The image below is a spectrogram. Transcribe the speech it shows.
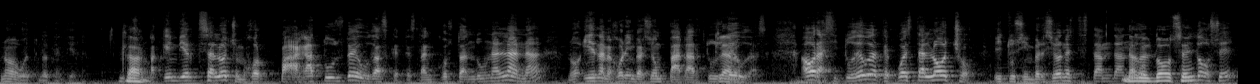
No, güey, pues no te entiendo. Claro. ¿Para qué inviertes al 8? Mejor paga tus deudas que te están costando una lana, ¿no? Y es la mejor inversión pagar tus Claro. deudas. Ahora, si tu deuda te cuesta el 8 y tus inversiones te están dando, Dando el 12. 12, eh,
